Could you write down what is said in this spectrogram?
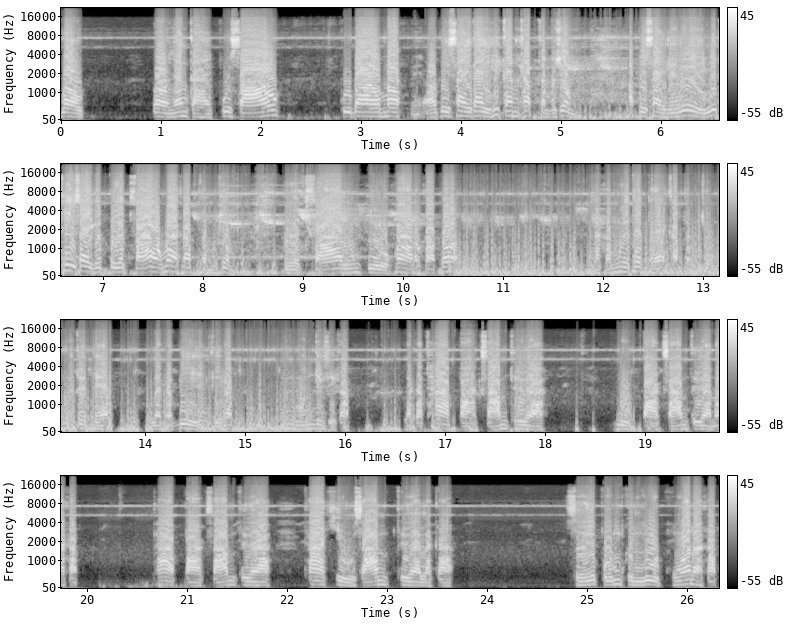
เบาเบายังกายผู้สาวผู้บ่าวมากเนี่ยเอาไปใส่ได้ที่กันครับท่านผู้ชม เอาไปใส่เลยเลยวิธีใส่ก็เปิดฝาออกมาครับท่านผู้ชม เปิดฝาลงปูออกมาเนาะครับเนาะแล้วก็มือแตะๆครับท่านผู้ชมมือแตะๆแล้วก็บี้จังสิครับหมุนๆจังสิครับ แล้วก็ท่าปากสามเทือลูบปากสามเทือนะครับท่าปากสามเทือท่าคิ้วสามเทือแล้วก็เสยผมขึ้นรูปหัวนะครับ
